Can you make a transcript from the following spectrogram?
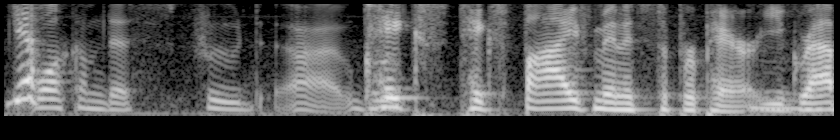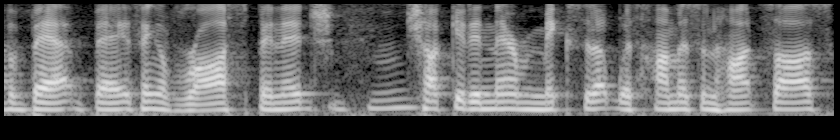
Yeah. welcome this food. Uh, takes takes five minutes to prepare. You grab a ba- ba- thing of raw spinach, Mm-hmm. chuck it in there, mix it up with hummus and hot sauce.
